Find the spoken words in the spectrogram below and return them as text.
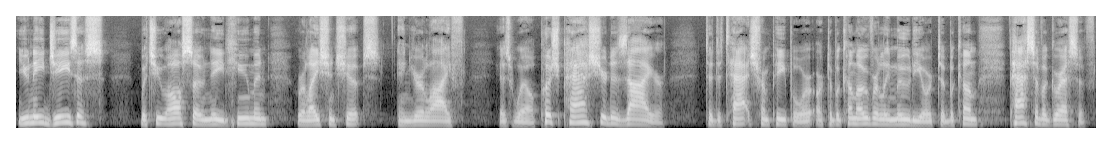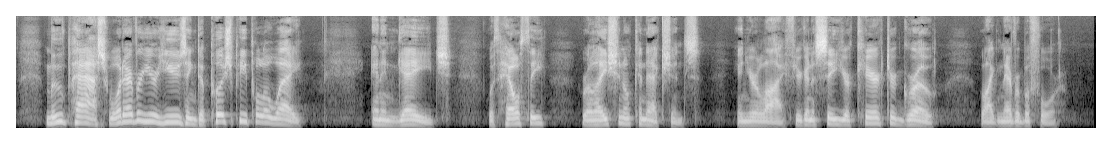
You need Jesus, but you also need human relationships in your life as well. Push past your desire to detach from people or, or to become overly moody or to become passive aggressive. Move past whatever you're using to push people away and engage with healthy relational connections in your life. You're going to see your character grow like never before.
